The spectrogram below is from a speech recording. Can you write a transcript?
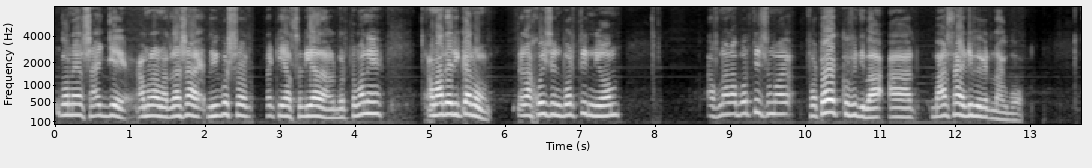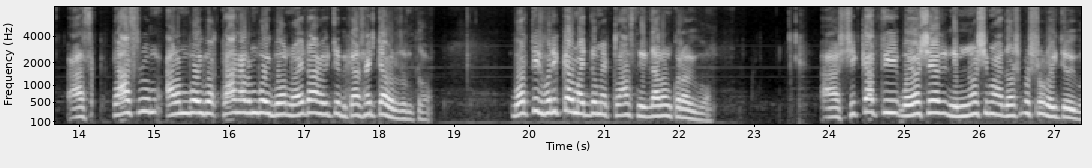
গণের সাহায্যে আমরা মাদ্রাসায় দুই বছর থাকিয়া চলিয়া আর বর্তমানে আমাদের এখানেও এরা কইছেন ভর্তির নিয়ম। আপনারা ভর্তির সময় ফটো এক কপি দিবা আর বার সার্টিফিকেট লাগবো। আজ ক্লাসরুম আরম্ভ হইব ক্লাস আরম্ভ হইব, নয়টা হইছে বিকাল চারটা পর্যন্ত ভর্তির পরীক্ষার মাধ্যমে ক্লাস নির্ধারণ করা হইব। আর শিক্ষার্থী বয়সের নিম্নসীমা দশ বছর হইতে হইব।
